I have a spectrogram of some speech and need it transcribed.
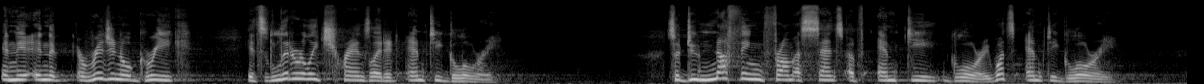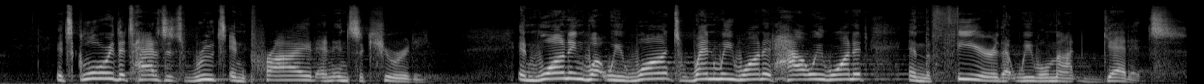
in the, in the original Greek, it's literally translated empty glory. So do nothing from a sense of empty glory. What's empty glory? It's glory that has its roots in pride and insecurity, in wanting what we want, when we want it, how we want it, and the fear that we will not get it.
